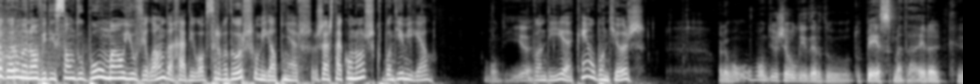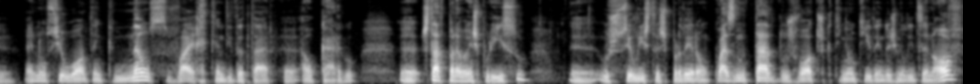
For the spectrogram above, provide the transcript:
agora uma nova edição do Bom, o Mau e o Vilão da Rádio Observador. O Miguel Pinheiro já está connosco. Bom dia, Miguel. Bom dia. Bom dia. Quem é o bom de hoje? Olha, o bom de hoje é o líder do, do PS Madeira, que anunciou ontem que não se vai recandidatar uh, ao cargo. Uh, está de parabéns por isso. Uh, os socialistas perderam quase metade dos votos que tinham tido em 2019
